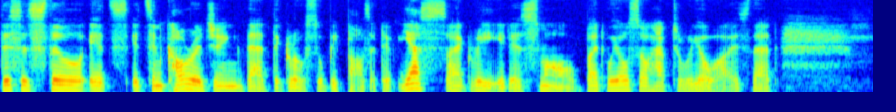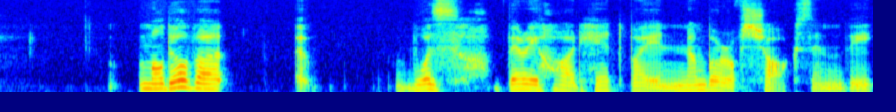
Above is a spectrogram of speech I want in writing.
this is still it's it's encouraging that the growth will be positive. Yes, I agree it is small, but we also have to realize that Moldova uh, was very hard hit by a number of shocks in the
